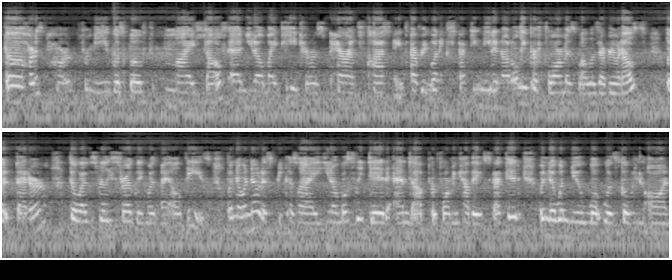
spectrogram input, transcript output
the hardest part for me was both myself and, you know, my teachers, parents, classmates, everyone expecting me to not only perform as well as everyone else, but better, though I was really struggling with my LDs. But no one noticed because I, you know, mostly did end up performing how they expected, but no one knew what was going on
